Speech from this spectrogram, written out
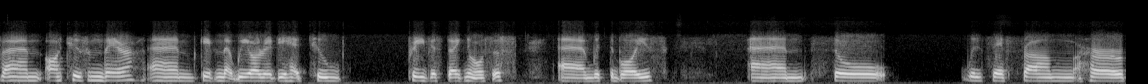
um, autism there, um, given that we already had two previous diagnoses um, with the boys. Um, so we'll say from her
